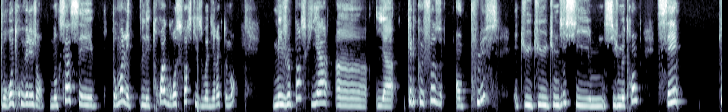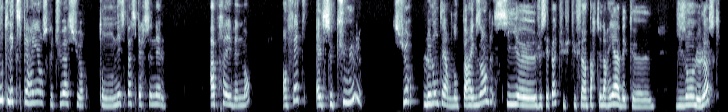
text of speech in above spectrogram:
pour retrouver les gens. Donc ça, c'est pour moi les, les trois grosses forces qui se voient directement. Mais je pense qu'il y a y a quelque chose en plus et tu, tu, tu me dis si, si je me trompe, c'est toute l'expérience que tu as sur ton espace personnel après événement, en fait, elle se cumule sur le long terme. Donc, par exemple, si, euh, je sais pas, tu, tu fais un partenariat avec, euh, disons, le LOSC,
